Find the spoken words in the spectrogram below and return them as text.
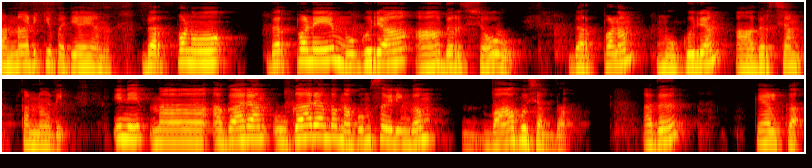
കണ്ണാടിക്ക് പര്യായാണ്. ദർപ്പണോ ദർപ്പണേ മുകുര ആദർശോ. ദർപ്പണം മുകുരം ആദർശം. കണ്ണാടി. ഇനി അകാരാ ഉകാരാന്ത നപുംസകലിംഗം ബാഹുശബ്ദം അത് കേൾക്കുക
